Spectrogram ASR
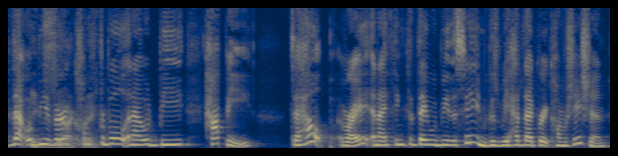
that would be very comfortable and I would be happy to help, right? And I think that they would be the same because we had that great conversation.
